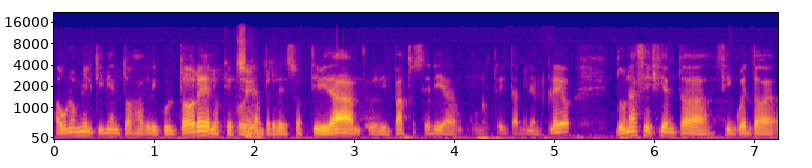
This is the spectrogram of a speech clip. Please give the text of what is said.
a unos 1.500 agricultores los que podrían perder su actividad. El impacto sería unos 30.000 empleos, de unas 650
